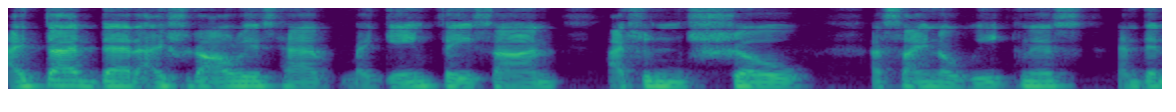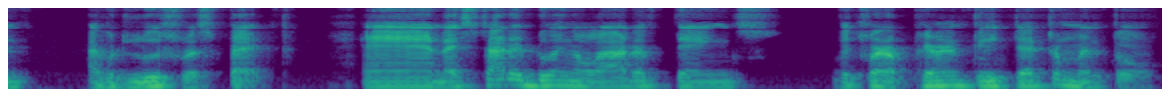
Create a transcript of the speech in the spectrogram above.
I thought that I should always have my game face on. I shouldn't show a sign of weakness, and then I would lose respect. And I started doing a lot of things which were apparently detrimental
